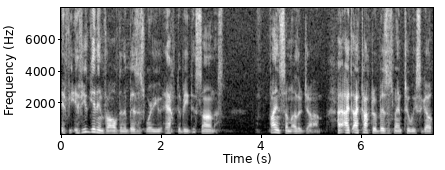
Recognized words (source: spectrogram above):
if, if you get involved in a business where you have to be dishonest, find some other job. I, I, I talked to a businessman two weeks ago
